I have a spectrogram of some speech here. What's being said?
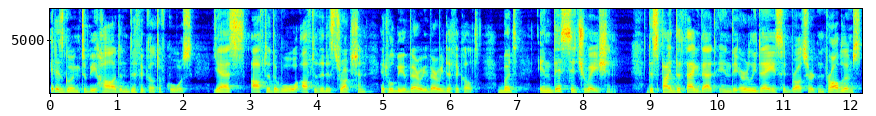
It is going to be hard and difficult, of course. Yes, after the war, after the destruction, it will be very, very difficult. But in this situation, despite the fact that in the early days it brought certain problems,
